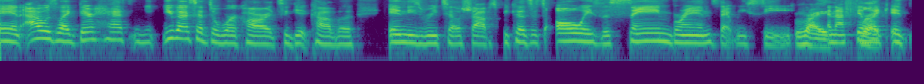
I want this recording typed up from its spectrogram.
And I was like, there has you guys have to work hard to get cava in these retail shops because it's always the same brands that we see. Right. and I feel right. like it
